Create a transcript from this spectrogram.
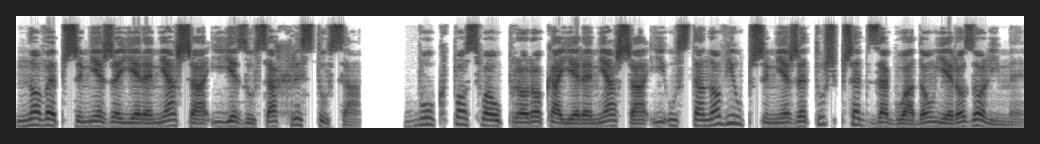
Nowe przymierze Jeremiasza i Jezusa Chrystusa. Bóg posłał proroka Jeremiasza i ustanowił przymierze tuż przed zagładą Jerozolimy.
